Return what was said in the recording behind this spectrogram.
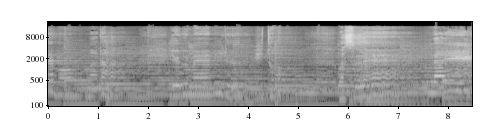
でもまだ夢見る人忘れない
